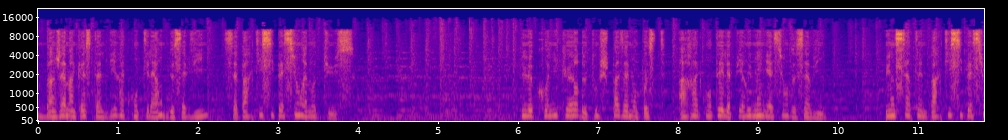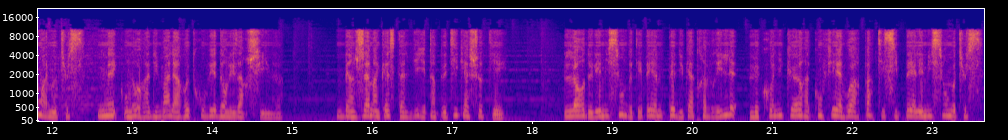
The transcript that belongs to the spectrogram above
Benjamin Castaldi racontait la honte de sa vie, sa participation à Motus. Le chroniqueur de Touche pas à mon poste, a raconté la pire humiliation de sa vie. Une certaine participation à Motus, mais qu'on aura du mal à retrouver dans les archives. Benjamin Castaldi est un petit cachotier. Lors de l'émission de TPMP du 4 avril, le chroniqueur a confié avoir participé à l'émission Motus,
